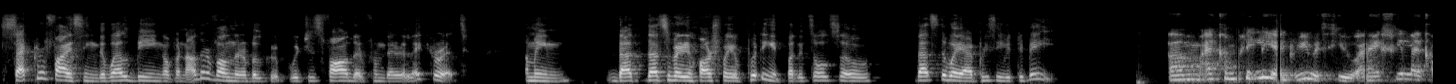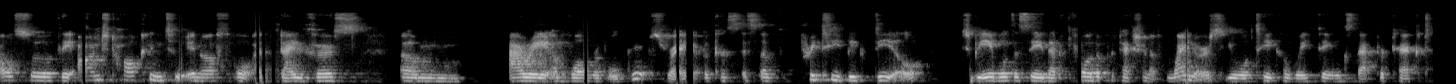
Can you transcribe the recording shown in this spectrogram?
sacrificing the well-being of another vulnerable group, which is farther from their electorate. I mean, that that's a very harsh way of putting it, but it's also, that's the way I perceive it to be. Um, I completely agree with you. And I feel like also they aren't talking to enough or a diverse um, array of vulnerable groups, right? Because it's a pretty big deal to be able to say that for the protection of minors, you will take away things that protect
